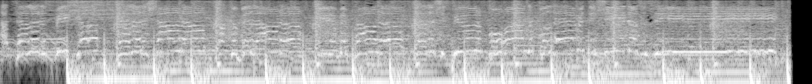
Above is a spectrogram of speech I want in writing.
I'll tell her to speak up.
